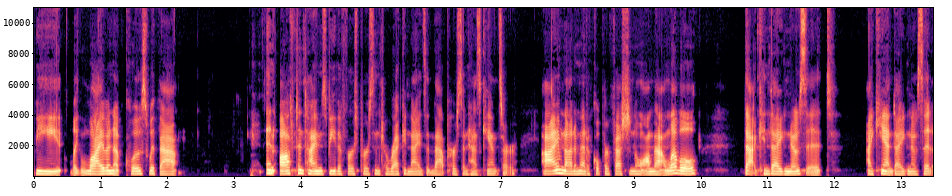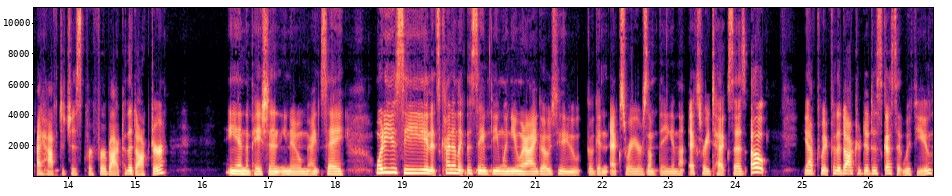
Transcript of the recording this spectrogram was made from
be like live and up close with that. And oftentimes be the first person to recognize that that person has cancer. I am not a medical professional on that level that can diagnose it. I can't diagnose it. I have to just refer back to the doctor and the patient, you know, might say, what do you see? And it's kind of like the same thing when you and I go to go get an x-ray or something and the x-ray tech says, oh, you have to wait for the doctor to discuss it with you.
